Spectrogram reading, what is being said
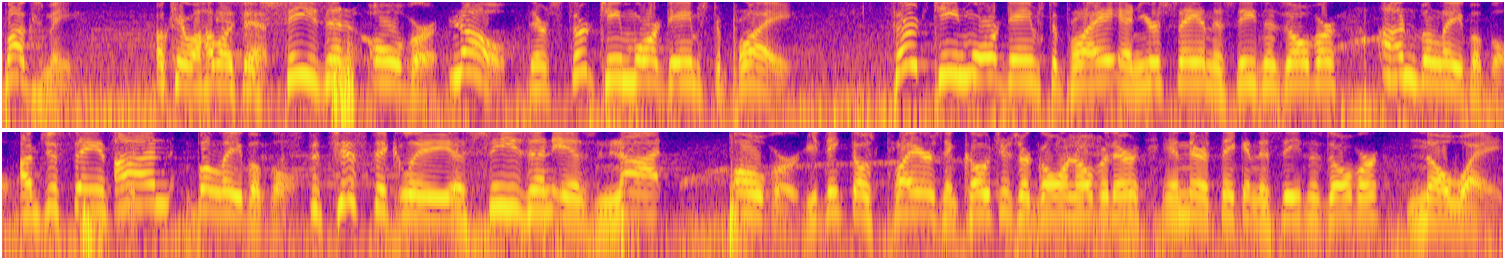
bugs me. Okay, well, how about Is the this? season over? No, there's 13 more games to play. 13 more games to play, and you're saying the season's over? Unbelievable. I'm just saying. Unbelievable. Statistically, the season is not over. Do you think those players and coaches are going over there in there thinking the season's over? No way.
